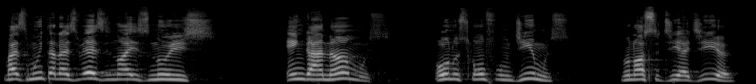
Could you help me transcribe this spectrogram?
Mas muitas das vezes nós nos enganamos ou nos confundimos no nosso dia a dia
